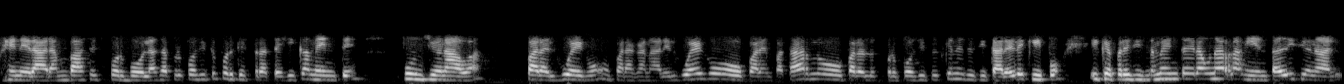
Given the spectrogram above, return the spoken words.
generaran bases por bolas a propósito porque estratégicamente funcionaba para el juego o para ganar el juego o para empatarlo o para los propósitos que necesitara el equipo y que precisamente era una herramienta adicional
